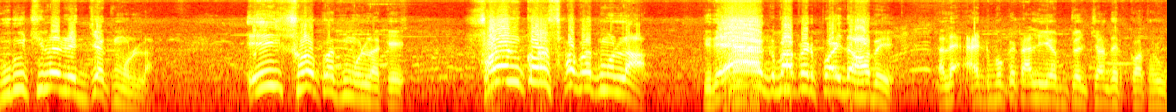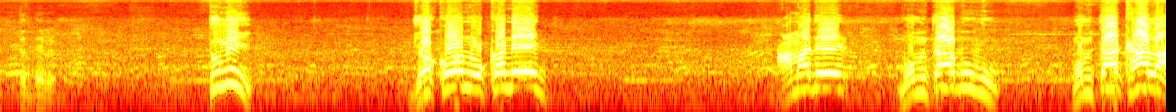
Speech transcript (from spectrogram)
গুরু ছিল রেজ্জাক মোল্লা। এই শওকত মোল্লাকে স্মরণ করে শওকত মোল্লা, যদি এক বাপের পয়দা হবে, তাহলে অ্যাডভোকেট আলী আফজল চাঁদের কথার উত্তর দেবে। তুমি যখন ওখানে আমাদের মমতা বুবু, মমতা খালা,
